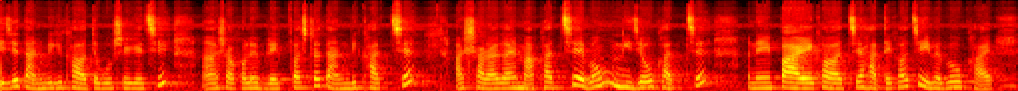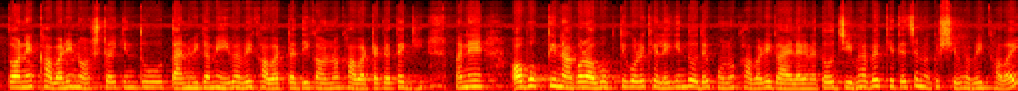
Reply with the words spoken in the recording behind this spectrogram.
এই যে তানবিকে খাওয়াতে বসে গেছি। সকালের ব্রেকফাস্টটা তানবি খাচ্ছে আর সারা গায়ে মাখাচ্ছে এবং নিজেও খাচ্ছে। মানে পায়ে খাওয়াচ্ছে, হাতে খাওয়াচ্ছে, এইভাবেও খায়। তো অনেক খাবারই নষ্ট হয়, কিন্তু তানভিকে আমি এইভাবেই খাবারটা দিই, কারণ খাবারটাকে ঘি মানে অভক্তি না করে অভক্তি করে খেলে কিন্তু ওদের কোনো খাবারই গায়ে লাগে না। তো যেভাবে খেতেছে আমি ওকে সেভাবেই খাওয়াই।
